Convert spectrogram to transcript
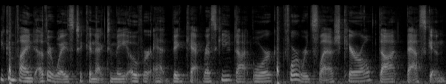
You can find other ways to connect to me over at bigcatrescue.org forward slash carol.baskin.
